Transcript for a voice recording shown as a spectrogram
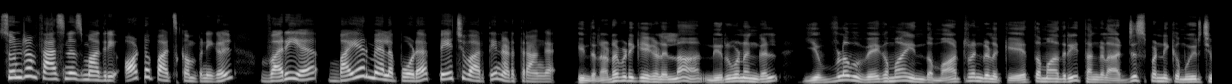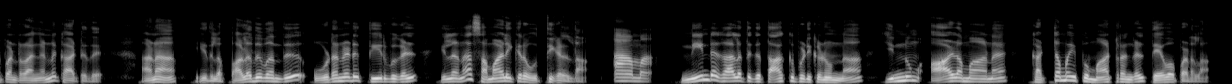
சுன்ரம் ஃபேஷனர்ஸ் மாதிரி ஆட்டோ பார்ட்ஸ் கம்பெனிகள் வரிய பயர் மேல போட பேச்சுவார்த்தை நடத்துறாங்க. இந்த நடவடிக்கைகள் எல்லாம் நிறுவனங்கள் எவ்வளவு வேகமா இந்த மாற்றங்களுக்கு ஏத்த மாதிரி தங்களை அட்ஜஸ்ட் பண்ணிக்க முயற்சி பண்றாங்கன்னு காட்டுது. ஆனா இதுல பலது வந்து உடனடி தீர்வுகள் இல்லனா சமாளிக்கிற உத்திகள் தான். ஆமா. நீண்ட காலத்துக்கு தாக்கு பிடிக்கணும்னா இன்னும் ஆழமான கட்டமைப்பு மாற்றங்கள் தேவைப்படலாம்.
